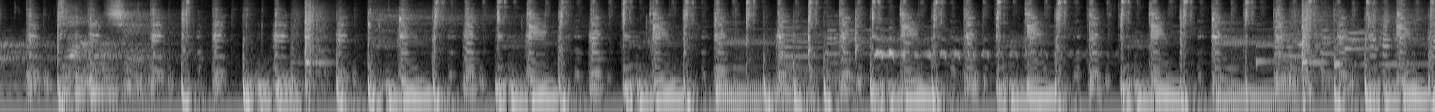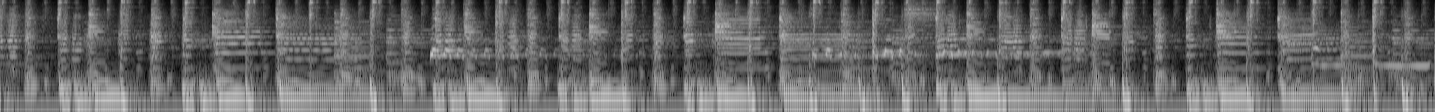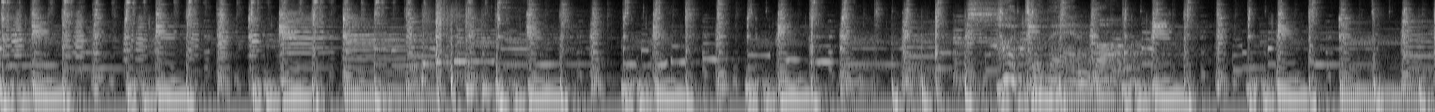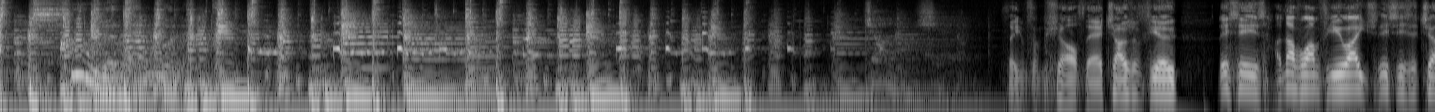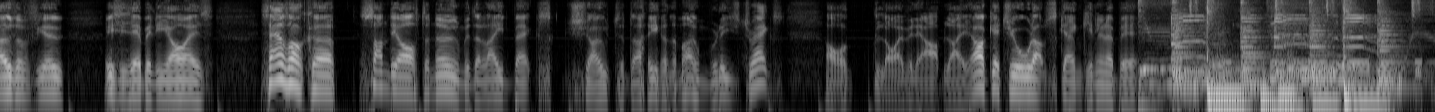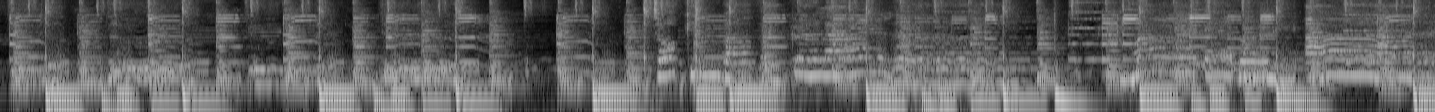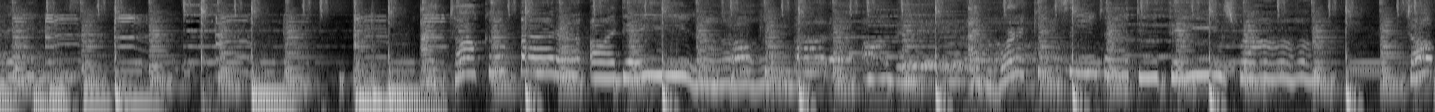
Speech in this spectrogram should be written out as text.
There, chosen few. This is another one for you, H. This is a chosen few. This is Ebony Eyes. Sounds like a Sunday afternoon with the laid back show today at the moment with these tracks. I'll liven it up later. I'll get you all up skanking in a bit.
